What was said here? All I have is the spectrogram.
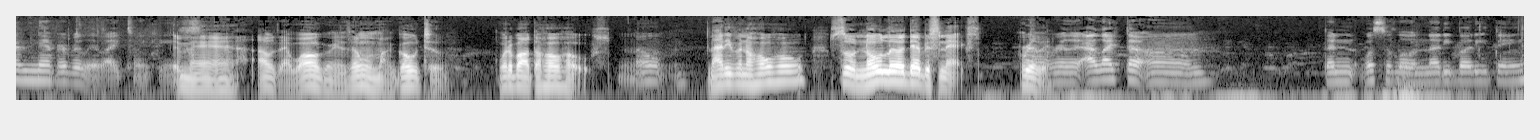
I've never really liked Twinkies. Man, I was at Walgreens. That was my go-to. What about the ho hos? No, Not even a ho ho. So no little Debbie snacks. Really? really. I like the um, the what's the little nutty buddy thing?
